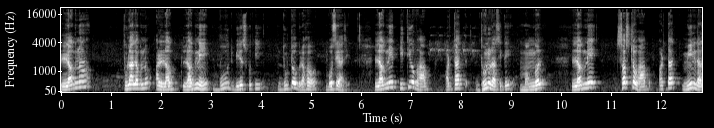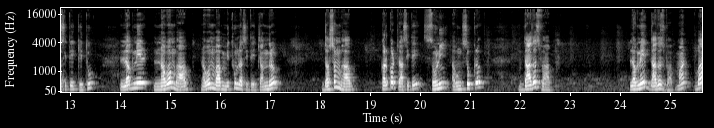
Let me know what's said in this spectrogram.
লগ্ন, তুলা লগ্ন আর লগ, লগ্নে বুধ, বৃহস্পতি দুটো গ্রহ বসে আছে। লগ্নের তৃতীয় ভাব, অর্থাৎ ধনু রাশিতে মঙ্গল। লগ্নে ষষ্ঠ ভাব, অর্থাৎ মীন রাশিতে কেতু। লগ্নের নবম ভাব নবম ভাব মিথুন রাশিতে চন্দ্র। দশম ভাব, কর্কট রাশিতে শনি এবং শুক্র। দ্বাদশ ভাব লগ্নে দ্বাদশ ভাব, মান বা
